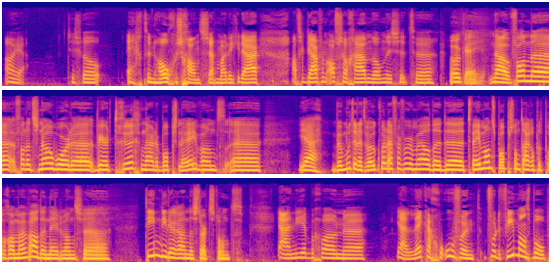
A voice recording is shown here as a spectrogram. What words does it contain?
oh ja, het is wel echt een hoge schans, zeg maar. Dat je daar, als ik daarvan af zou gaan, dan is het... Oké, nou van, van het snowboarden weer terug naar de bobslee. Want ja, we moeten het ook wel even vermelden. De tweemansbob stond daar op het programma. En we hadden een Nederlandse team die er aan de start stond. ja, en die hebben gewoon eh, ja, lekker geoefend voor de viermansbob.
